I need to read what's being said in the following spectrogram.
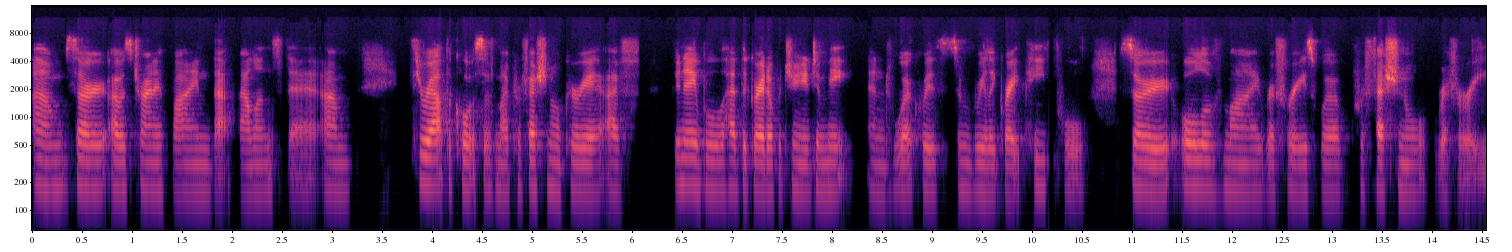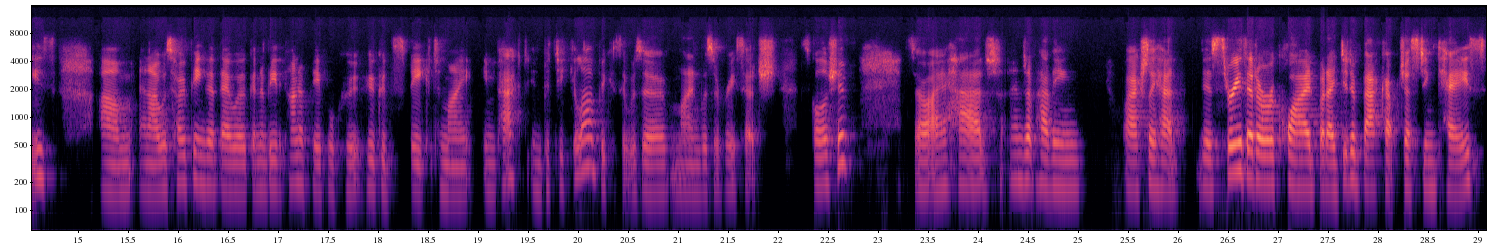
Um, so I was trying to find that balance there. Um, throughout the course of my professional career, I've been able had the great opportunity to meet and work with some really great people. So all of my referees were professional referees um, and i was hoping that they were going to be the kind of people who, who could speak to my impact in particular because it was a mine was a research scholarship. So i had ended up having I actually had, there's three that are required, but I did a backup just in case,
